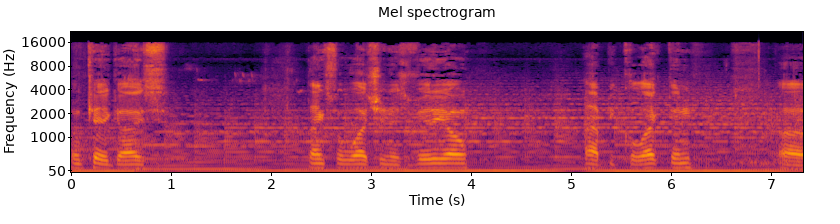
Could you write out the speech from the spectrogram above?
Okay guys, thanks for watching this video happy collecting uh,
